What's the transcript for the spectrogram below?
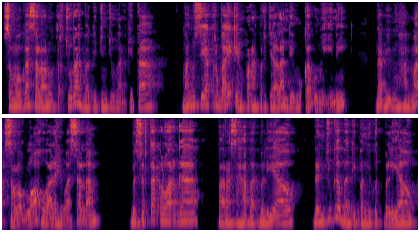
semoga selalu tercurah bagi junjungan kita, manusia terbaik yang pernah berjalan di muka bumi ini, Nabi Muhammad Shallallahu Alaihi Wasallam beserta keluarga, para sahabat beliau, dan juga bagi pengikut beliau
